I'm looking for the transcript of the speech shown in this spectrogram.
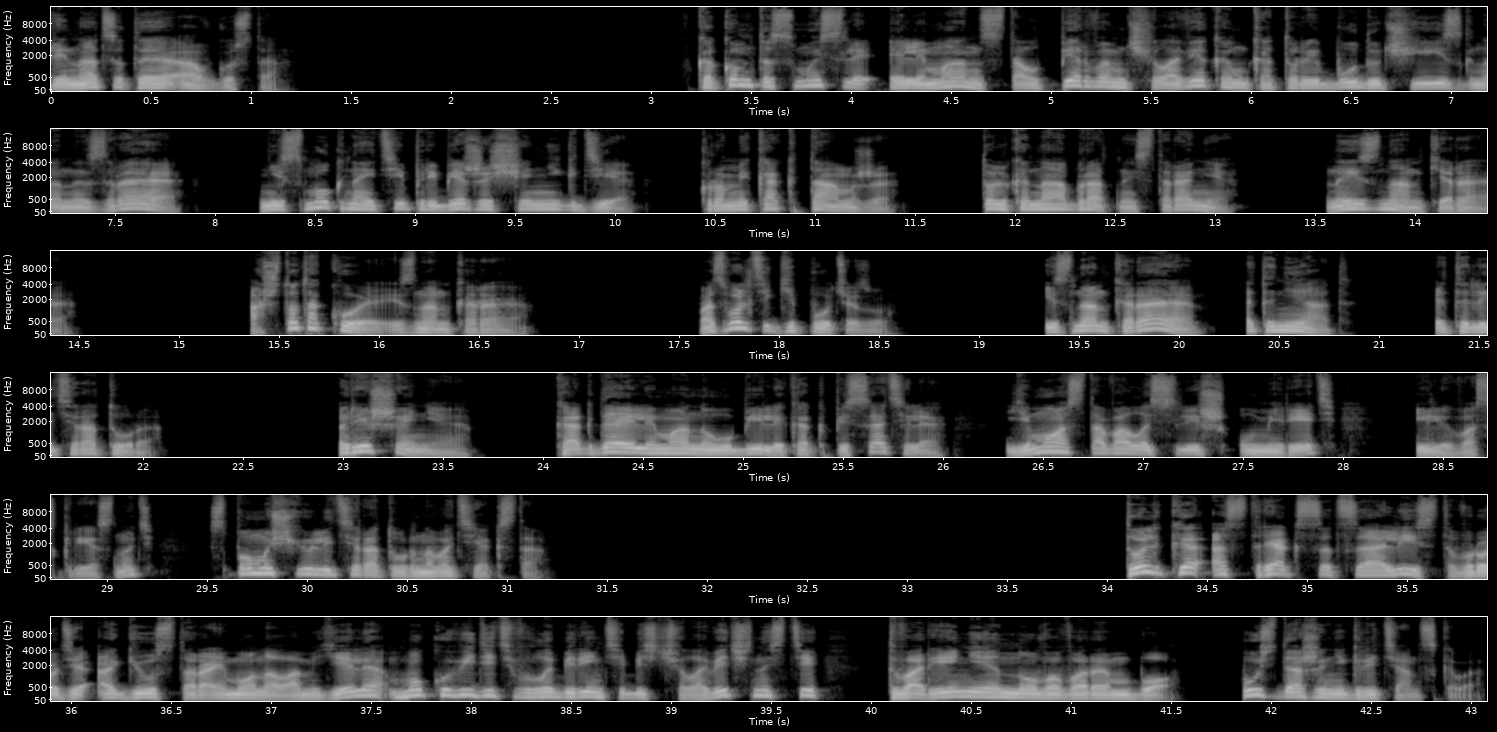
13 августа. В каком-то смысле Элиман стал первым человеком, который, будучи изгнан из рая, не смог найти прибежище нигде, кроме как там же, только на обратной стороне, на изнанке рая. А что такое изнанка рая? Позвольте гипотезу. Изнанка рая — это не ад, это литература. Решение. Когда Элимана убили как писателя, ему оставалось лишь умереть или воскреснуть с помощью литературного текста. Только остряк-социалист вроде Агюста Раймона Ламьеля мог увидеть в лабиринте бесчеловечности творение нового Рэмбо, пусть даже негритянского.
